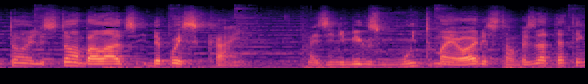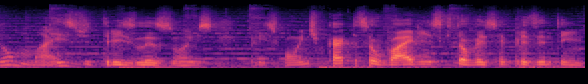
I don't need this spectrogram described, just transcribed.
Então eles estão abalados e depois caem. Mas inimigos muito maiores talvez até tenham mais de três lesões, principalmente cartas selvagens que talvez representem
